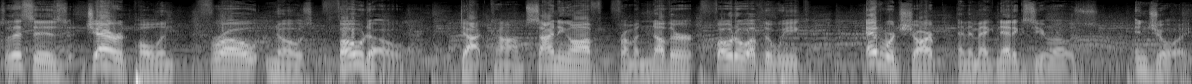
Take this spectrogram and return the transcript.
So this is Jared Polin, Fro Knows signing off from another photo of the week. Edward Sharpe and the Magnetic Zeros. Enjoy.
